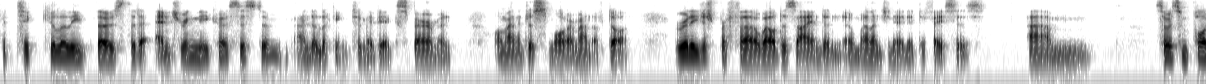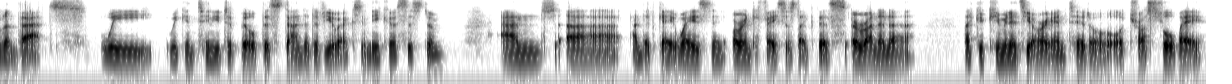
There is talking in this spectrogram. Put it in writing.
particularly those that are entering the ecosystem and are looking to maybe experiment or manage a smaller amount of dot, really just prefer well-designed and, and well-engineered interfaces. Um, so it's important that we we continue to build this standard of UX in the ecosystem, and uh, and that gateways or interfaces like this are run in a like a community oriented or, or, trustful way,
